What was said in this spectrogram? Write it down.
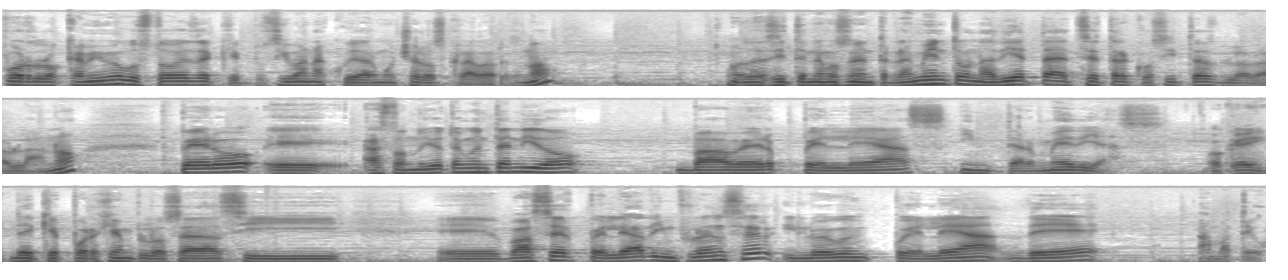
por lo que a mí me gustó es de que pues iban a cuidar mucho a los creadores, ¿no? O sea, sí tenemos un entrenamiento, una dieta, etcétera, cositas, bla, bla, bla, ¿no? Pero eh, hasta donde yo tengo entendido, va a haber peleas intermedias. Ok. De que, por ejemplo, o sea, si eh, va a ser pelea de influencer y luego pelea de amateur.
